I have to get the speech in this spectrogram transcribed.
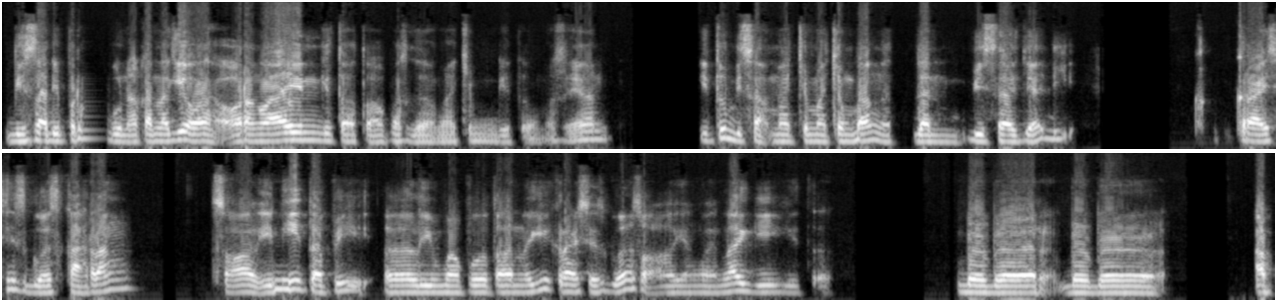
bisa dipergunakan lagi oleh orang lain gitu atau apa segala macam gitu. Maksudnya kan itu bisa macam-macam banget dan bisa jadi krisis gue sekarang soal ini tapi eh, uh, 50 tahun lagi krisis gue soal yang lain lagi gitu ber ber ber, ber ap,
